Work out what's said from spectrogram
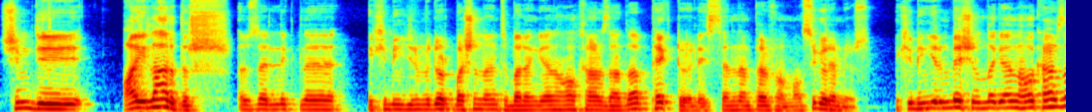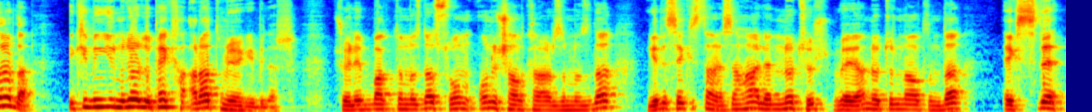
Şimdi aylardır özellikle 2024 başından itibaren gelen halka arzlarda pek de öyle istenilen performansı göremiyoruz. 2025 yılında gelen halka arzlar da 2024'ü pek aratmıyor gibiler. Şöyle bir baktığımızda son 13 halka arzımızda 7-8 tanesi halen nötr veya nötrün altında ekside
